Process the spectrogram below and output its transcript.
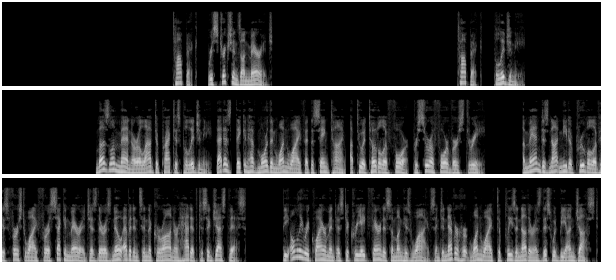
Restrictions on marriage Polygyny Muslim men are allowed to practice polygyny, that is, they can have more than one wife at the same time, up to a total of four, per Surah 4 verse 3. A man does not need approval of his first wife for a second marriage as there is no evidence in the Quran or Hadith to suggest this. The only requirement is to create fairness among his wives and to never hurt one wife to please another as this would be unjust.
